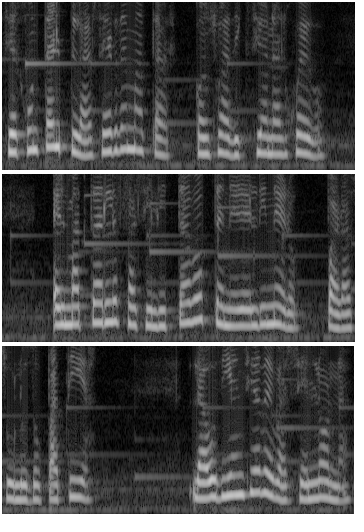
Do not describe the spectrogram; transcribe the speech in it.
se junta el placer de matar con su adicción al juego. El matar le facilitaba obtener el dinero para su ludopatía. La audiencia de Barcelona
